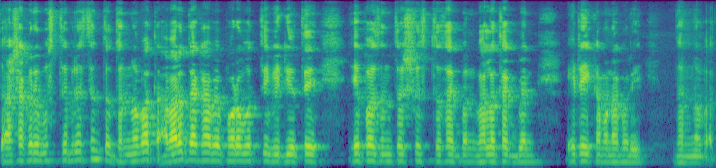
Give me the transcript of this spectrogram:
তো আশা করি বুঝতে পেরেছেন। তো ধন্যবাদ। আবারও দেখা হবে পরবর্তী ভিডিওতে। এ পর্যন্ত সুস্থ থাকবেন, ভালো থাকবেন। এটাই কামনা করি। ধন্যবাদ।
